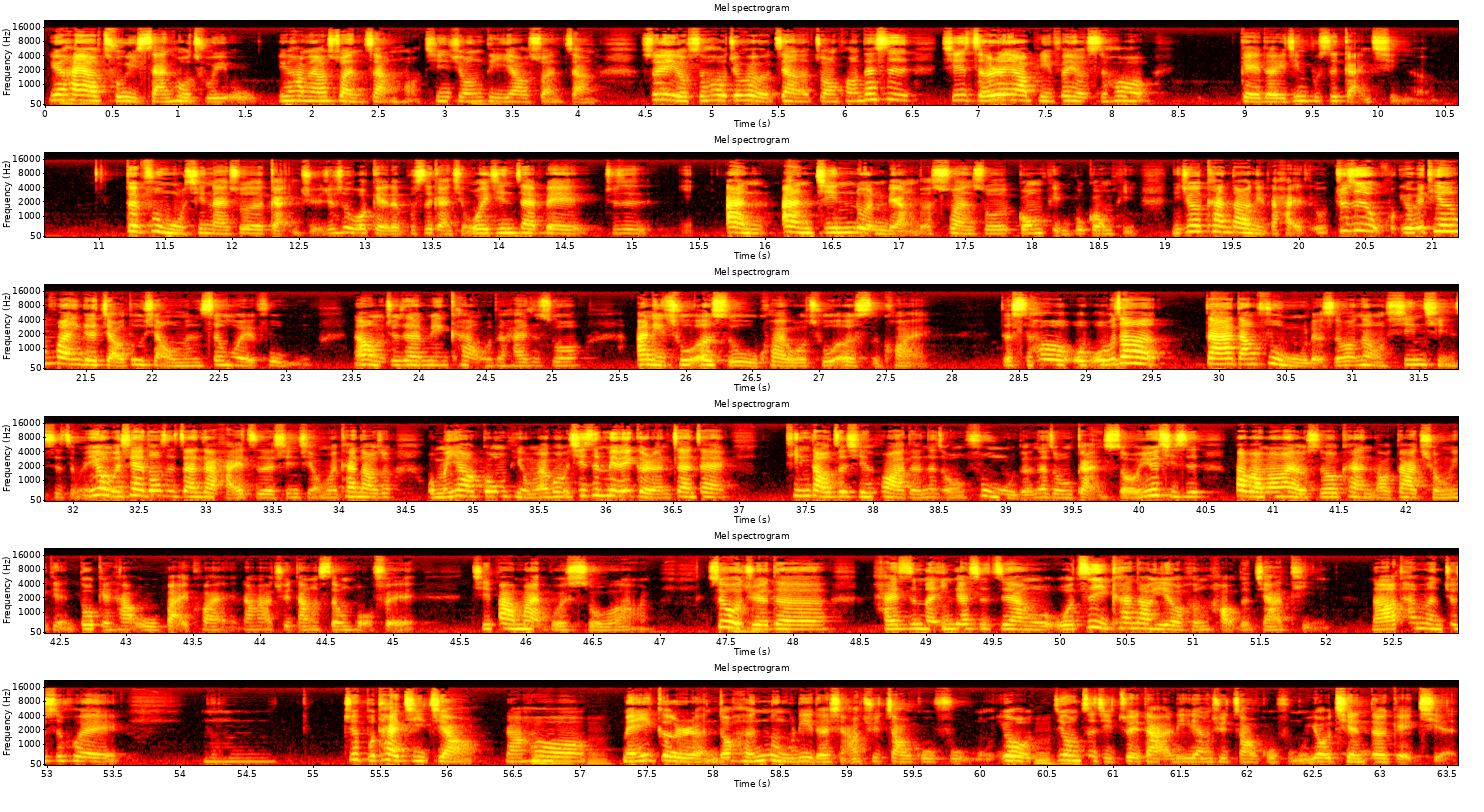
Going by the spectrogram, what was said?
因为他要除以三或除以五，因为他们要算账哈，亲兄弟要算账，所以有时候就会有这样的状况。但是其实责任要平分，有时候给的已经不是感情了，对父母亲来说的感觉就是我给的不是感情，我已经在被就是按按斤论两的算说公平不公平，你就会看到你的孩子，就是有一天换一个角度想，我们身为父母。然后我们就在那边看我的孩子说：“啊，你出二十五块，我出二十块的时候，我我不知道大家当父母的时候那种心情是怎么？因为我们现在都是站在孩子的心情，我们看到说我们要公平，我们要公平。其实没有一个人站在听到这些话的那种父母的那种感受，因为其实爸爸妈妈有时候看老大穷一点，多给他五百块，让他去当生活费，其实爸妈也不会说啊。所以我觉得孩子们应该是这样。我我自己看到也有很好的家庭。”然后他们就是会，嗯，就不太计较，然后每一个人都很努力的想要去照顾父母，又用自己最大的力量去照顾父母。有钱的给钱，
